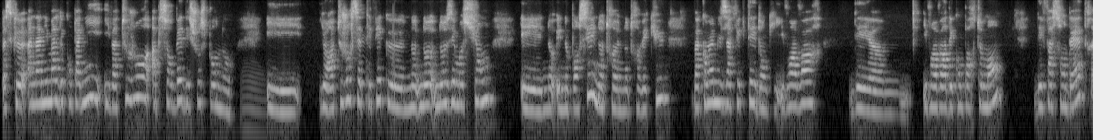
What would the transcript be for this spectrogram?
Parce qu'un animal de compagnie, il va toujours absorber des choses pour nous. Hmm. Et il y aura toujours cet effet que nos émotions et nos, et nos, pensées, notre, notre vécu, va quand même les affecter. Donc, ils vont avoir des, euh, ils vont avoir des comportements, des façons d'être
